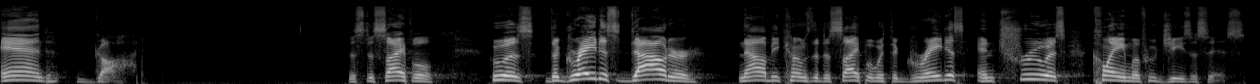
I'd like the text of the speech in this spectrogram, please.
and God. This disciple, who is the greatest doubter, now becomes the disciple with the greatest and truest claim of who Jesus is.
